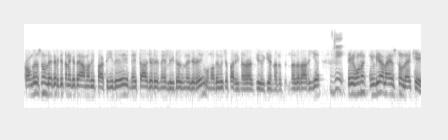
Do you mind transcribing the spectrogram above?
ਕਾਂਗਰਸ ਨੂੰ ਲੈ ਕੇ ਕਿਤੇ ਨਾ ਕਿਤੇ ਆਮ ਆਦਮੀ ਪਾਰਟੀ ਦੇ ਨੇਤਾ ਜਿਹੜੇ ਨੇ ਲੀਡਰਸ ਨੇ ਜਿਹੜੇ ਉਹਨਾਂ ਦੇ ਵਿੱਚ ਭਾਰੀ ਨਾਰਾਜ਼ਗੀ ਹੋਈ ਨਜ਼ਰ ਆ ਰਹੀ ਹੈ ਤੇ ਹੁਣ ਇੰਡੀਆ ਅਲਾਈਅੰਸ ਨੂੰ ਲੈ ਕੇ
